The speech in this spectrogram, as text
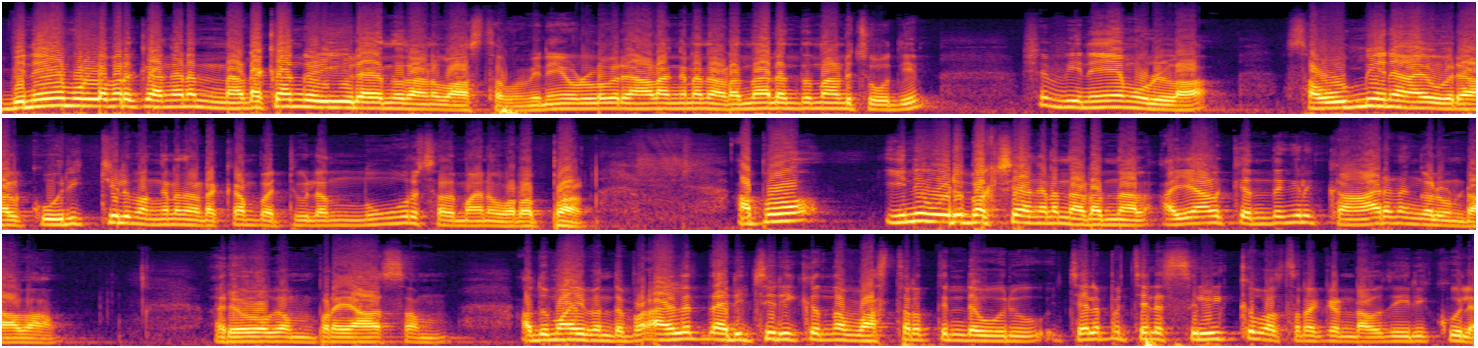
വിനയമുള്ളവർക്ക് അങ്ങനെ നടക്കാൻ കഴിയില്ല എന്നതാണ് വാസ്തവം. വിനയമുള്ള ഒരാൾ അങ്ങനെ നടന്നാൽ എന്തെന്നാണ് ചോദ്യം? പക്ഷെ വിനയമുള്ള സൗമ്യനായ ഒരാൾക്ക് ഒരിക്കലും അങ്ങനെ നടക്കാൻ പറ്റൂല നൂറ് ശതമാനം ഉറപ്പാണ്. അപ്പോൾ ഇനി ഒരു പക്ഷേ അങ്ങനെ നടന്നാൽ അയാൾക്ക് എന്തെങ്കിലും കാരണങ്ങളുണ്ടാവാം. രോഗം പ്രയാസം അതുമായി ബന്ധപ്പെട്ട് അയാൾ ധരിച്ചിരിക്കുന്ന വസ്ത്രത്തിന്റെ ഒരു ചിലപ്പോൾ ചില സിൽക്ക് വസ്ത്രമൊക്കെ ഉണ്ടാവും ഇരിക്കൂല.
